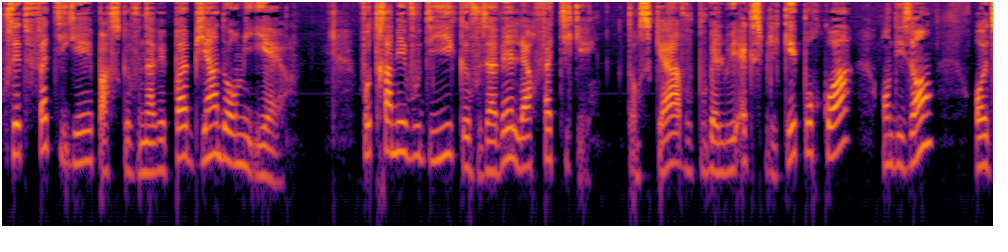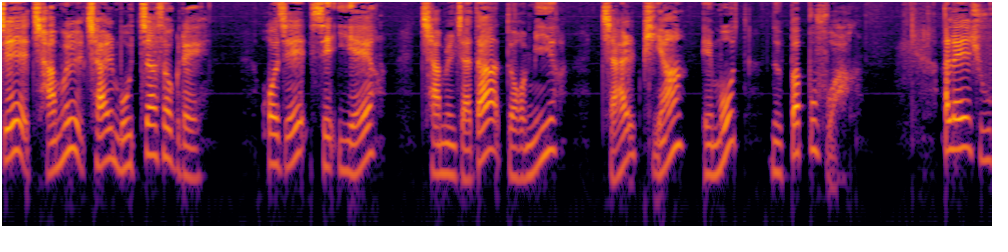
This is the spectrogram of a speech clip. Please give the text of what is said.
vous êtes fatigué parce que vous n'avez pas bien dormi hier. Votre ami vous dit que vous avez l'air fatigué. Dans ce cas, vous pouvez lui expliquer pourquoi en disant 어제 잠을 잘 못 자서 그래. 어제 c'est hier, 잠을 자다 dormir, 잘 bien et 못 ne pas pouvoir. Allez, je vous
